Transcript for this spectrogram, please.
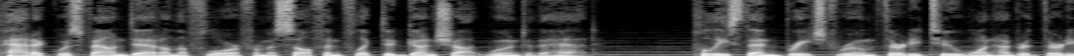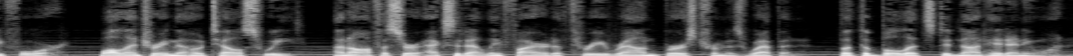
Paddock was found dead on the floor from a self-inflicted gunshot wound to the head. Police then breached room 32-134. While entering the hotel suite, an officer accidentally fired a three-round burst from his weapon but the bullets did not hit anyone.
